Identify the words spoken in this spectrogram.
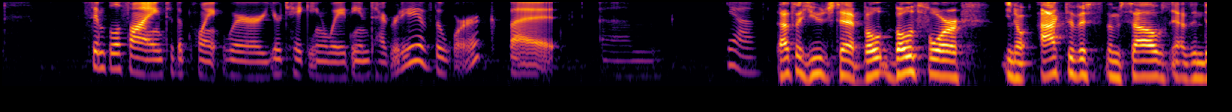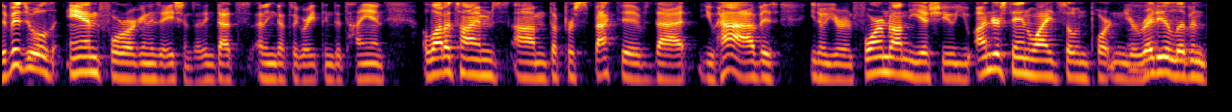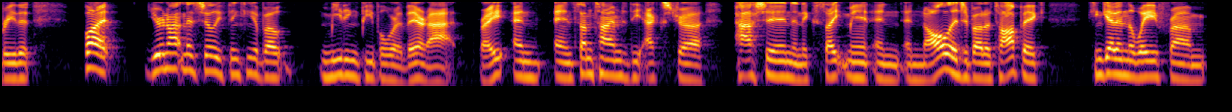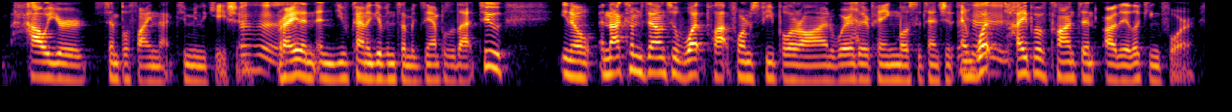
simplifying to the point where you're taking away the integrity of the work but um, yeah That's a huge tip, both both for you know activists themselves as individuals and for organizations. I think that's I think that's a great thing to tie in. A lot of times, um, the perspectives that you have is you know you're informed on the issue, you understand why it's so important, you're ready to live and breathe it, but you're not necessarily thinking about meeting people where they're at right and and sometimes the extra passion and excitement and and knowledge about a topic can get in the way from how you're simplifying that communication, mm-hmm. right? And and you've kind of given some examples of that too. You know, and that comes down to what platforms people are on, where they're paying most attention, and what mm-hmm. type of content are they looking for.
